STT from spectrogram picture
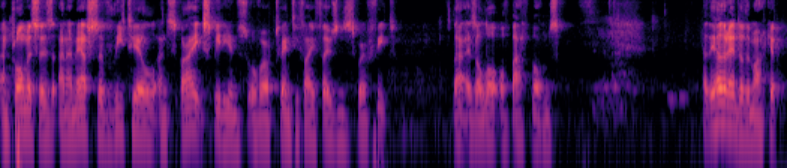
and promises an immersive retail and spa experience over 25,000 square feet. That is a lot of bath bombs. At the other end of the market,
